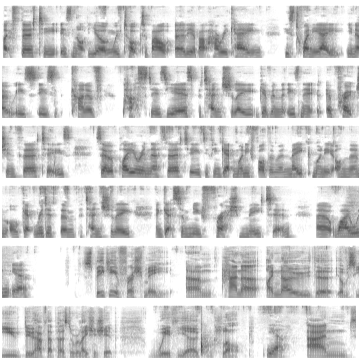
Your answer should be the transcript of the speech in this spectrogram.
like thirty is not young. We've talked about earlier about Harry Kane. He's 28. You know, he's he's kind of past his years potentially, given that he's approaching 30s. So a player in their 30s, if you can get money for them and make money on them, or get rid of them potentially and get some new fresh meat in, uh, why wouldn't you? Speaking of fresh meat, um, Hannah, I know that obviously you do have that personal relationship with Jurgen Klopp. Yeah. And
